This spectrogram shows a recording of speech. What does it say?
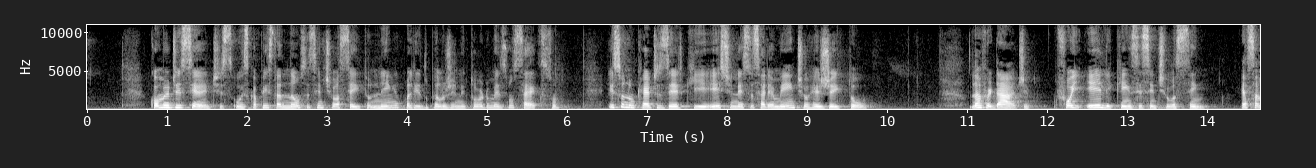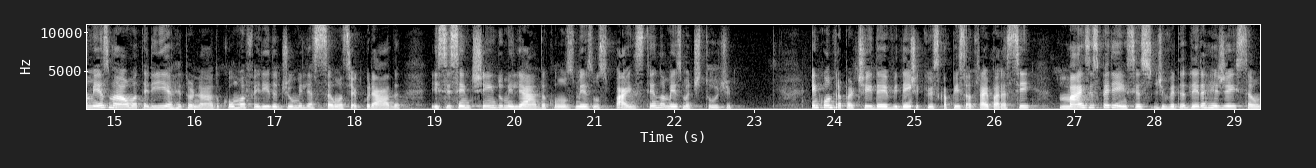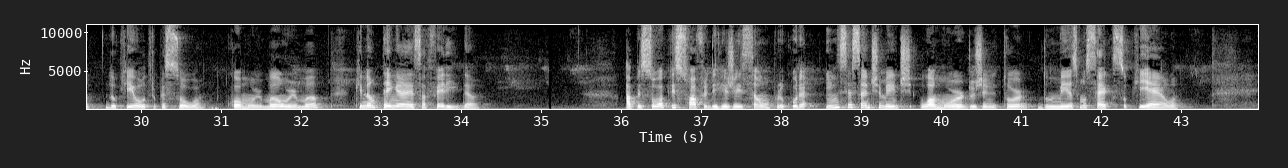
Como eu disse antes, o escapista não se sentiu aceito nem acolhido pelo genitor do mesmo sexo. Isso não quer dizer que este necessariamente o rejeitou. Na verdade, foi ele quem se sentiu assim. Essa mesma alma teria retornado com uma ferida de humilhação a ser curada e se sentindo humilhada com os mesmos pais, tendo a mesma atitude. Em contrapartida, é evidente que o escapista atrai para si mais experiências de verdadeira rejeição do que outra pessoa, como o irmão ou irmã, que não tenha essa ferida. A pessoa que sofre de rejeição procura incessantemente o amor do genitor do mesmo sexo que ela.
